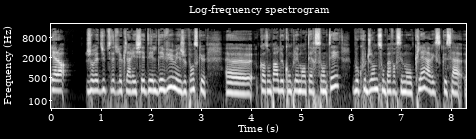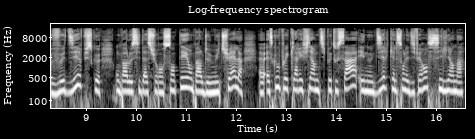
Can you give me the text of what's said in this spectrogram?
Et alors, J'aurais dû peut-être le clarifier dès le début, mais je pense que euh, quand on parle de complémentaire santé, beaucoup de gens ne sont pas forcément au clair avec ce que ça veut dire, puisque on parle aussi d'assurance santé, on parle de mutuelle. Euh, Est-ce que vous pouvez clarifier un petit peu tout ça et nous dire quelles sont les différences s'il y en a?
